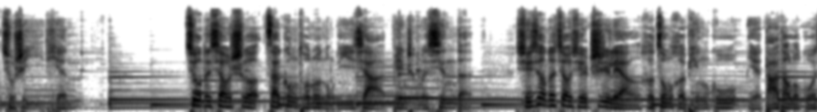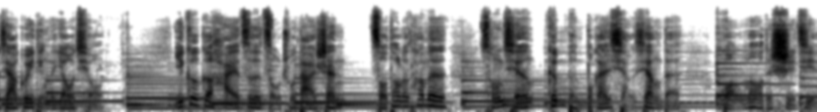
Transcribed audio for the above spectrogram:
就是一天。”旧的校舍在共同的努力下变成了新的，学校的教学质量和综合评估也达到了国家规定的要求。一个个孩子走出大山，走到了他们从前根本不敢想象的广袤的世界。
